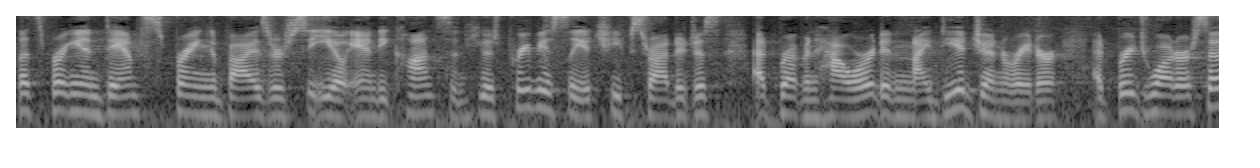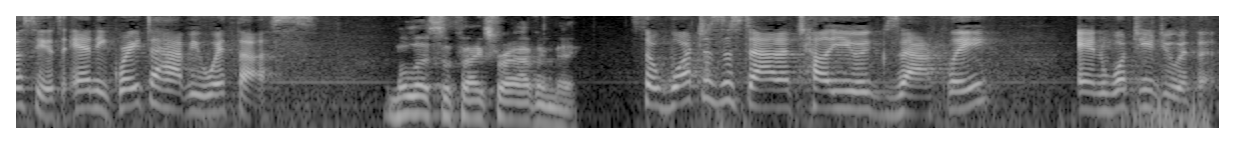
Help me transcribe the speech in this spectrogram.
Let's bring in Damp Spring Advisors CEO Andy Constan. He was previously a chief strategist at Brevan Howard and an idea generator at Bridgewater Associates. Andy, great to have you with us. Melissa, thanks for having me. So, what does this data tell you exactly, and what do you do with it?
